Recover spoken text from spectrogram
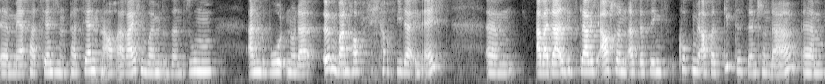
äh, mehr Patientinnen und Patienten auch erreichen wollen mit unseren Zoom-Angeboten oder irgendwann hoffentlich auch wieder in echt. Ähm, aber da gibt es, glaube ich, auch schon, also deswegen gucken wir auch, was gibt es denn schon da, ähm,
